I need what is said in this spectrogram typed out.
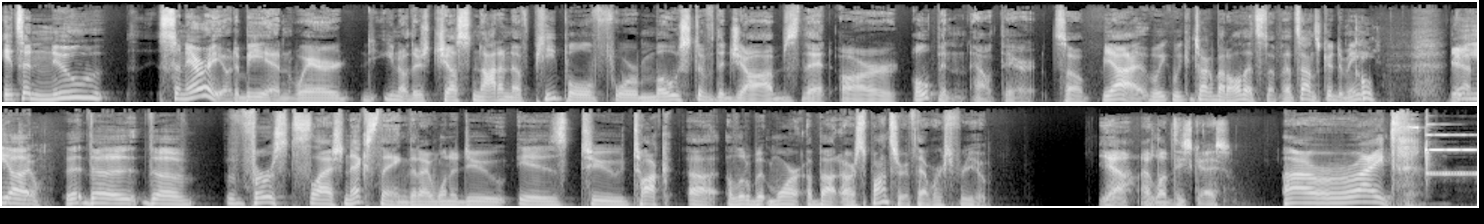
it's a new scenario to be in where you know there's just not enough people for most of the jobs that are open out there. So yeah, we, we can talk about all that stuff. That sounds good to me. Yeah, the, me uh, the the first slash next thing that I want to do is to talk uh, a little bit more about our sponsor, if that works for you. Yeah, I love these guys. All right.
